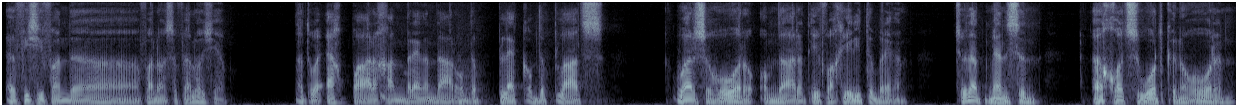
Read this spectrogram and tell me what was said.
een visie van, de, van onze fellowship. Dat we echtparen gaan brengen daar op de plek, op de plaats waar ze horen, om daar het evangelie te brengen. Zodat mensen eh, Gods woord kunnen horen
